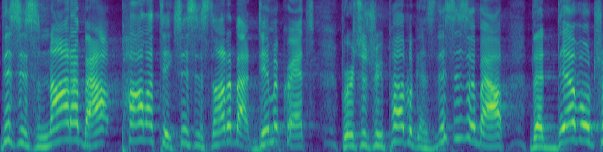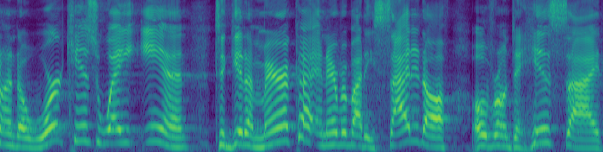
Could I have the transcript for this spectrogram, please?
This is not about politics. This is not about Democrats versus Republicans. This is about the devil trying to work his way in to get America and everybody sided off over onto his side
